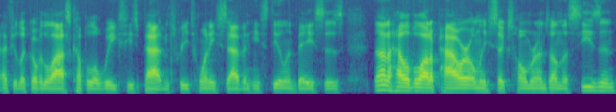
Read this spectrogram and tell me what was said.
If you look over the last couple of weeks, he's batting 327. He's stealing bases. Not a hell of a lot of power, only six home runs on the season,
